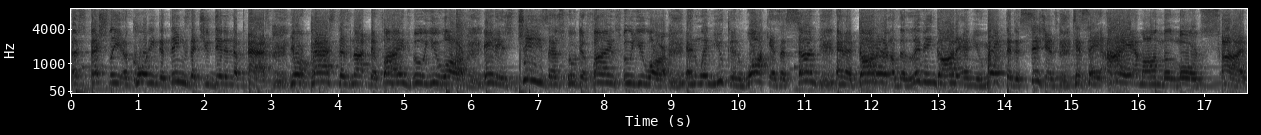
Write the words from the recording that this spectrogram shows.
especially according to things that you did in the past. Your past does not define who you are. It is Jesus who defines who you are. And when you can walk as a son and a daughter of the living God and you make the decisions to say, I am on the Lord's side.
